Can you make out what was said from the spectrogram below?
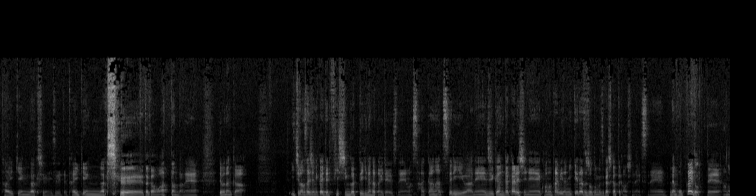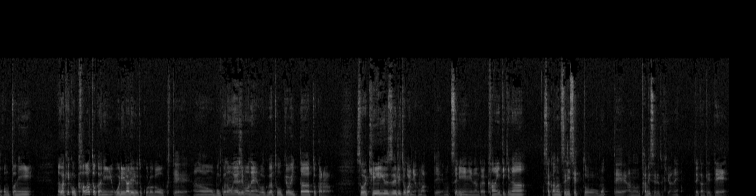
体験学習について。体験学習とかもあったんだね。でもなんか一番最初に書いてあるフィッシングはできなかったみたいですね、まあ、魚釣りはね時間かかるしねこの旅の日程だとちょっと難しかったかもしれないですね。でも北海道ってあの本当になんか結構川とかに降りられるところが多くてあの僕の親父もね僕が東京行った後からすごい渓流釣りとかにはまってもう釣りになんか簡易的な魚釣りセットを持ってあの旅する時はね出かけて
